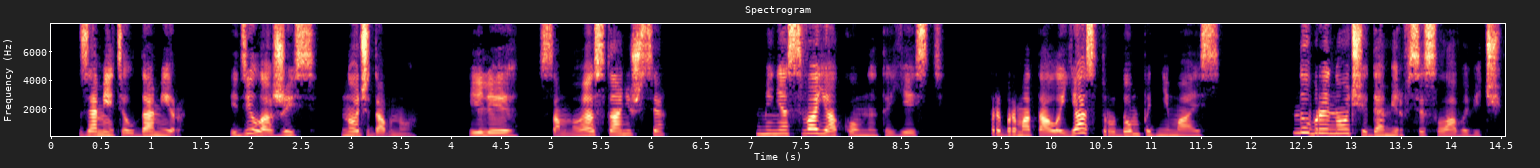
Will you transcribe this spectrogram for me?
— заметил Дамир. — Иди ложись, ночь давно. Или со мной останешься? — У меня своя комната есть, — пробормотала я, с трудом поднимаясь. — Доброй ночи, Дамир Всеславович.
